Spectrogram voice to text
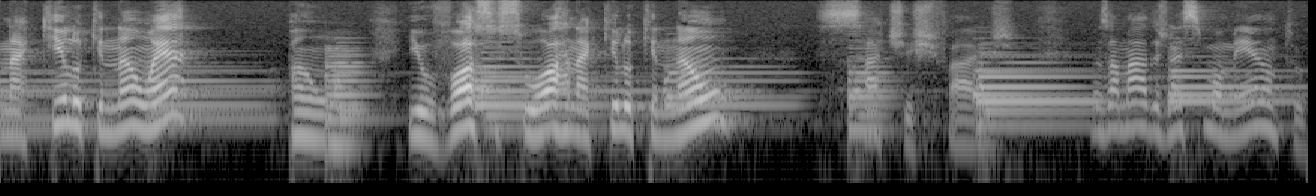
naquilo que não é pão, e o vosso suor naquilo que não satisfaz? Meus amados, nesse momento,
